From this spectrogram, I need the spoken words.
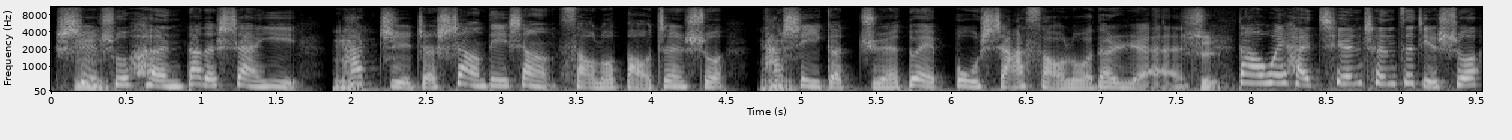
示出很大的善意。嗯他指着上帝向扫罗保证说，他是一个绝对不杀扫罗的人。是大卫还谦称自己说：“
